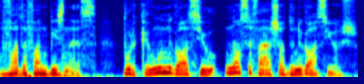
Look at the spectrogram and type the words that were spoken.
Vodafone Business. Porque um negócio não se faz só de negócios.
